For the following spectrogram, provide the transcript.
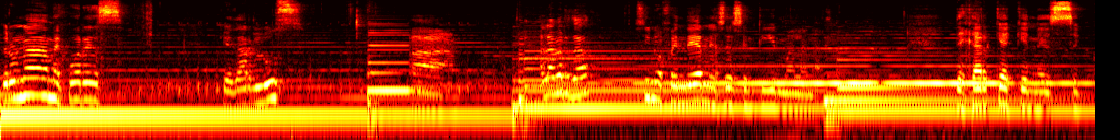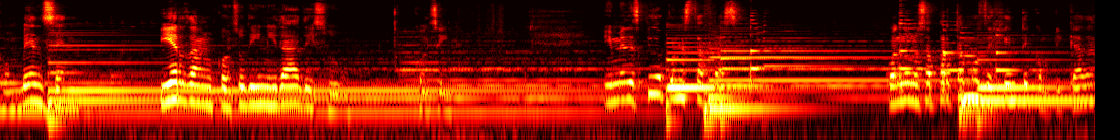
Pero nada mejor es que dar luz a, a la verdad sin ofender ni hacer sentir mal a nadie. Dejar que a quienes se convencen pierdan con su dignidad y su consigna. Y me despido con esta frase. Cuando nos apartamos de gente complicada,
